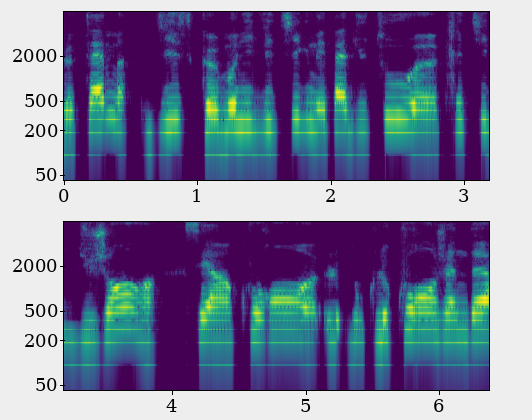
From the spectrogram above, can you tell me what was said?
le thème disent que Monique Wittig n'est pas du tout critique du genre. C'est un courant, donc le courant gender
